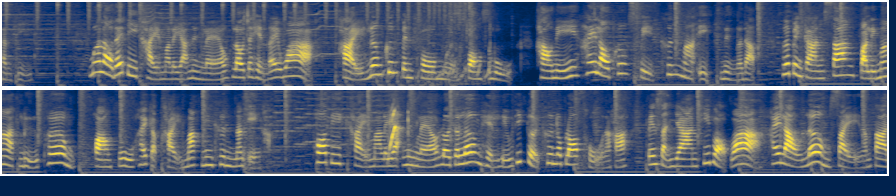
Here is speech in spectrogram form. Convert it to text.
ทันที เมื่อเราได้ตีไข่มาระยะหนึ่งแล้ว เราจะเห็นได้ว่า ไข่เริ่มขึ้นเป็นโฟมเหมือนฟองสบู่ คราวนี้ให้เราเพิ่มสปีดขึ้นมาอีก 1 ระดับ พื่อเป็นการสร้างปริมาตรหรือเพิ่มความฟูให้กับไข่มากยิ่งขึ้นนั่นเองค่ะ พอตีไข่มาระยะหนึ่งแล้ว เราจะเริ่มเห็นริ้วที่เกิดขึ้นรอบๆโถนะคะ เป็นสัญญาณที่บอกว่าให้เราเริ่มใส่น้ำตาล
